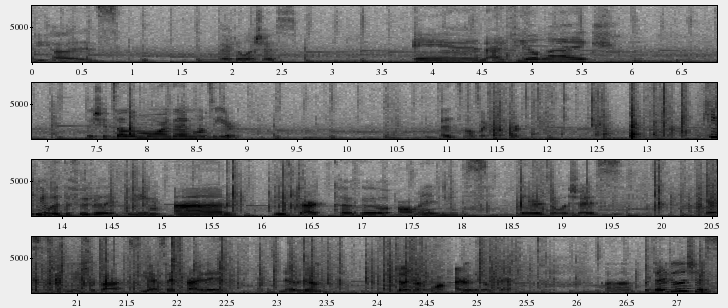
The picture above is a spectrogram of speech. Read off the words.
because they're delicious. And I feel like they should sell them more than once a year. It smells like comfort. Keeping with the food related theme, um, these dark cocoa almonds, they're delicious. Yes, it's from Nature Box. Yes, I tried it. No, don't judge on it. I really don't care. Um, but they're delicious.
